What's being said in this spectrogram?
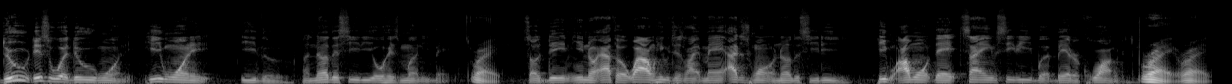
dude, this is what dude wanted. He wanted either another CD or his money back. Right. So then, you know, after a while, when he was just like, man, I just want another CD. He, I want that same CD but better quality. Right, right.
